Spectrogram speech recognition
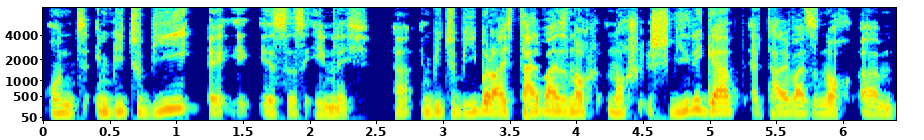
Und im B2B äh, ist es ähnlich. Ja? Im B2B-Bereich teilweise noch, noch schwieriger, äh, teilweise noch, ähm,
